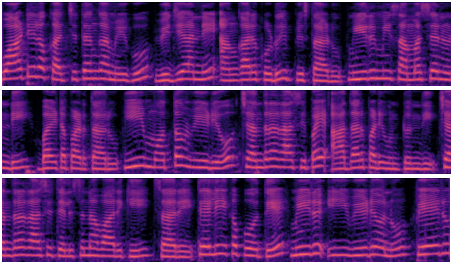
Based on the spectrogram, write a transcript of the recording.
వాటిలో ఖచ్చితంగా మీకు విజయాన్ని అంగారకుడు ఇప్పిస్తాడు. మీరు మీ సమస్య నుండి బయటపడతారు. ఈ మొత్తం వీడియో చంద్రరాశిపై ఆధారపడి ఉంటుంది. చంద్రరాశి తెలిసిన వారికి సరే. తెలియకపోతే మీరు ఈ వీడియోను పేరు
